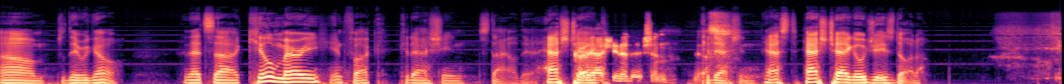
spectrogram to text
Um. So there we go. And that's uh, kill, marry, and fuck Kardashian style. There. Hashtag Kardashian edition. Yes. Kardashian. Has- hashtag OJ's daughter.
